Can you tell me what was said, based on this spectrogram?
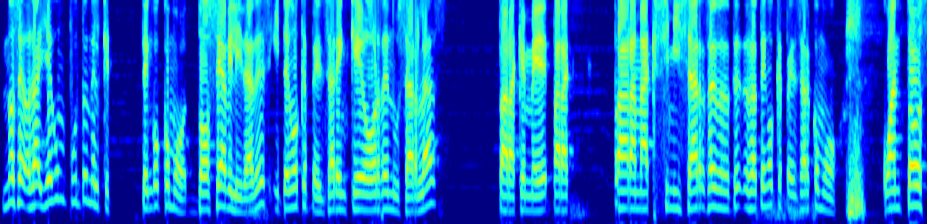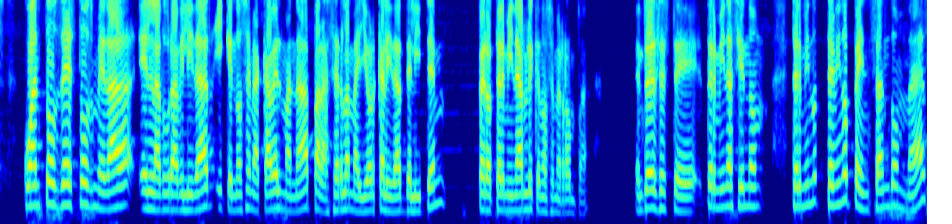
no sé, o sea, llega un punto en el que tengo como 12 habilidades y tengo que pensar en qué orden usarlas para que me, para, para maximizar, o sea, tengo que pensar como cuántos, cuántos de estos me da en la durabilidad y que no se me acabe el maná para hacer la mayor calidad del ítem, pero terminarlo y que no se me rompa. Entonces, este, termina siendo, termino, termino pensando más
